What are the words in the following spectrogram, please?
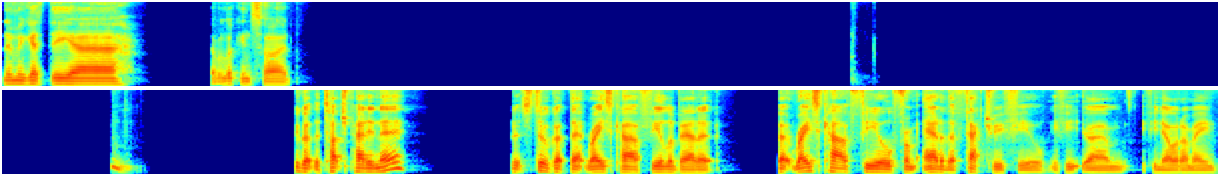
Then we get the uh have a look inside. We've got the touchpad in there, but it's still got that race car feel about it. But race car feel from out of the factory feel, if you um if you know what I mean.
